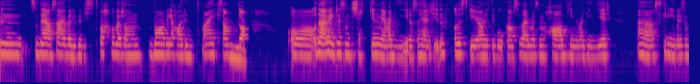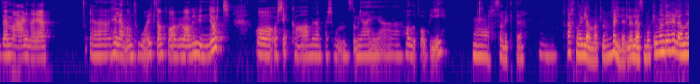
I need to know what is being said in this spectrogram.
men, så det også er jeg veldig bevisst på. Og bare sånn Hva vil jeg ha rundt meg, ikke sant. Mm. Og, og, og, det er jo egentlig sånn sjekken med verdier også hele tiden. Og det skriver jeg om litt i boka også, der med liksom ha dine verdier. Uh, skrive liksom Hvem er den derre uh, Helene om to år, ikke sant. Hva, hva ville hun gjort? Og, og sjekke av med den personen som jeg uh, holder på å bli. Mm, så viktig. Mm. Ah, nå gleder jeg meg til, veldig til å lese boken. Men du Helene,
